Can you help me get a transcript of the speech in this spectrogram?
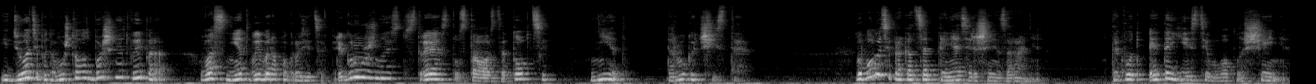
Идете, потому что у вас больше нет выбора. У вас нет выбора погрузиться в перегруженность, в стресс, усталость от опций. Нет, дорога чистая. Вы помните про концепт принятия решения заранее? Так вот, это есть его воплощение.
